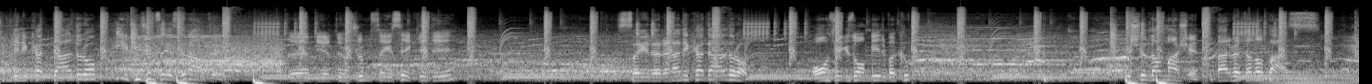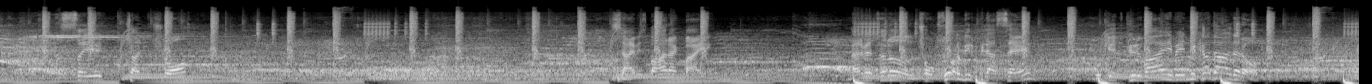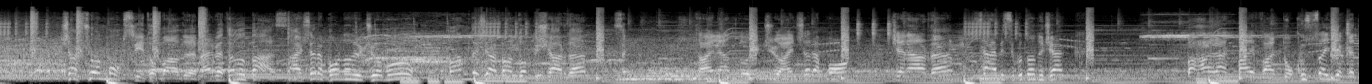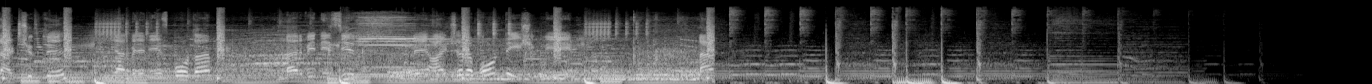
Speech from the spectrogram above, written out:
Şimdi dikkat Daldrop ilk hücum sayısını aldı. Ve bir de hücum sayısı ekledi. Sayılarına Anika Daldrop. 18-11 vakıf. Işıl'dan manşet. Merve Tanıl pas. Sayı Çaçon. Servis Bahar Akbay. Merve Tanıl çok zor bir plase. Buket Gürvay ve Nika Daldrop. Şakşon Moxley top aldı. Merve Tanıl pas. Ayşe Rapor'un hücumu. Bandı Jarvan top dışarıda. Taylandlı oyuncu Ayşe Rapor kenarda. Servisi kullanacak. Bahar Akbay fark 9 sayıya kadar çıktı. Yer Belediyespor'da Merve Nezir ve Ayşe Rapor değişikliği.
